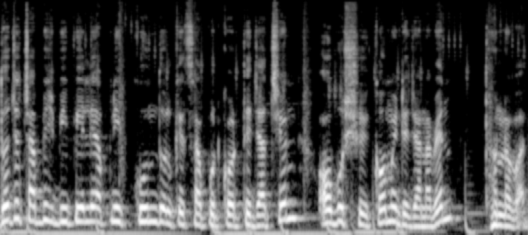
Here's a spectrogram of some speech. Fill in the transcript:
দু হাজার ছাব্বিশ বিপিএলে আপনি কোন দলকে সাপোর্ট করতে যাচ্ছেন অবশ্যই কমেন্টে জানাবেন। ধন্যবাদ।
